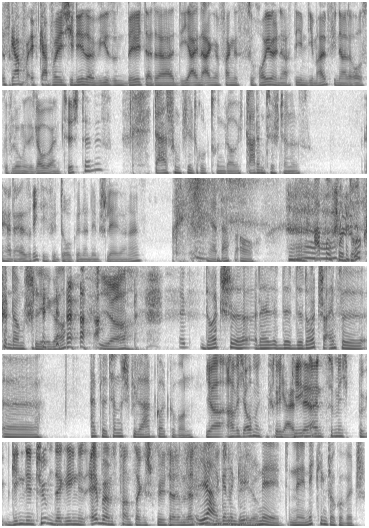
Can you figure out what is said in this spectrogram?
es, gab, es gab von den Chinesen wie so ein Bild, da da die eine angefangen ist zu heulen, nachdem die im Halbfinale rausgeflogen ist. Ich glaube, beim Tischtennis. Da ist schon viel Druck drin, glaube ich. Gerade im Tischtennis. Ja, da ist richtig viel Druck hinter dem Schläger, ne? Ja, das auch. Apropos Druck hinterm Schläger. Ja. Deutsche, der, der, der deutsche Einzel, äh, Einzeltennisspieler hat Gold gewonnen. Ja, habe ich auch mitgekriegt. Heißt gegen einen ziemlich, gegen den Typen, der gegen den Abrams-Panzer gespielt hat im letzten Ja, genau. YouTube-Video. Nee, nee, nicht gegen Djokovic.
